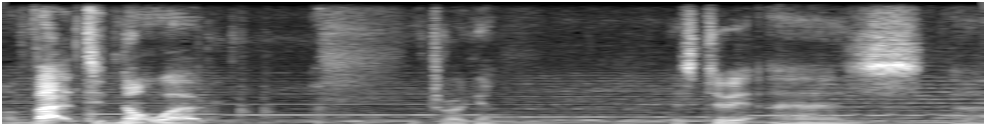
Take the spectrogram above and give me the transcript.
Oh, that did not work. Try again. Let's do it as. Uh,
